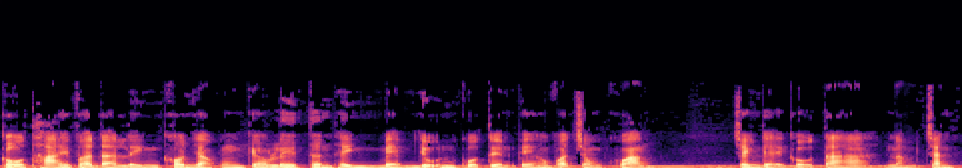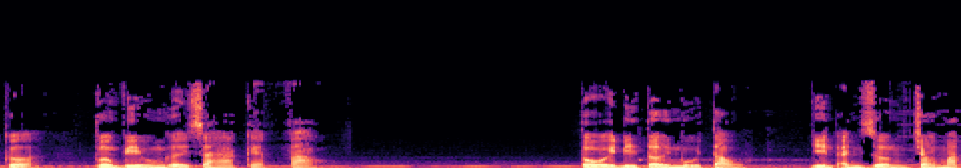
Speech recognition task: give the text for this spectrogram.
Cậu Thái và Đà Linh khó nhọc kéo lê thân hình mềm nhũn của tuyển béo vào trong khoang, tránh để cậu ta nằm chắn cửa, vương víu người ra kẹp vào. Tôi đi tới mũi tàu, nhìn ánh dương chói mắt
